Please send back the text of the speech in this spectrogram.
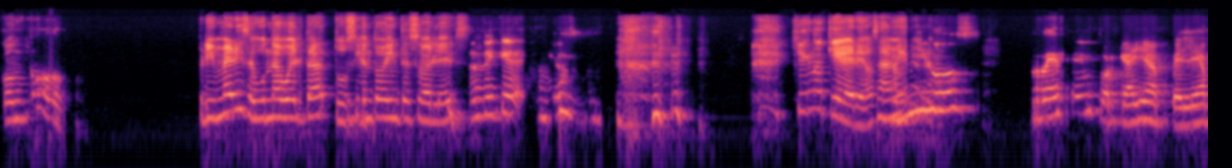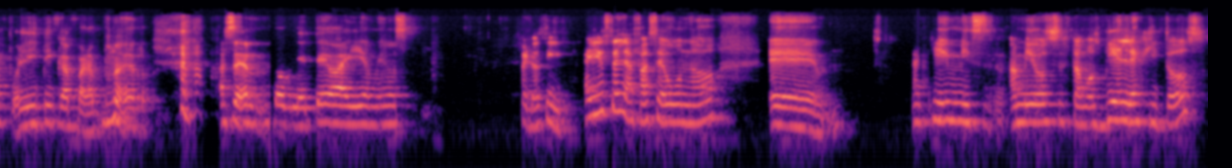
con todo. Primera y segunda vuelta, tus 120 soles. Así que, ¿quién no quiere? O sea, amigos, recen porque haya pelea política para poder hacer dobleteo ahí, amigos. Pero sí, ahí está la fase 1. Eh, aquí mis amigos estamos bien lejitos.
